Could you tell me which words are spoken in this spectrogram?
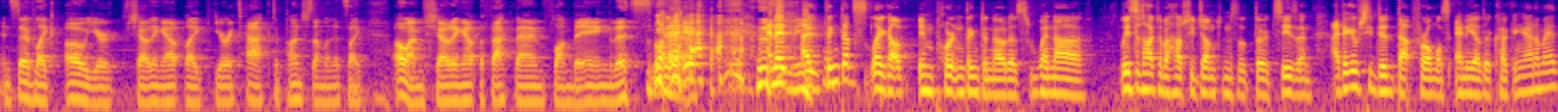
instead of like oh you're shouting out like your attack to punch someone, it's like oh I'm shouting out the fact that I'm flambeing this. Like, this and. I, I think that's like an important thing to notice when uh, Lisa talked about how she jumped into the third season. I think if she did that for almost any other cooking anime,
